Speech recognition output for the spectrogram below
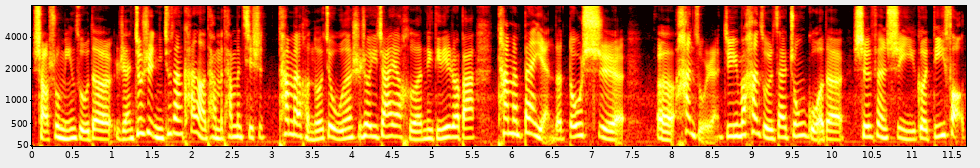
少数民族的人。就是你就算看到他们，他们其实他们很多就无论是热依扎和那迪丽热巴，他们扮演的都是。呃，汉族人就因为汉族人在中国的身份是一个 default，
